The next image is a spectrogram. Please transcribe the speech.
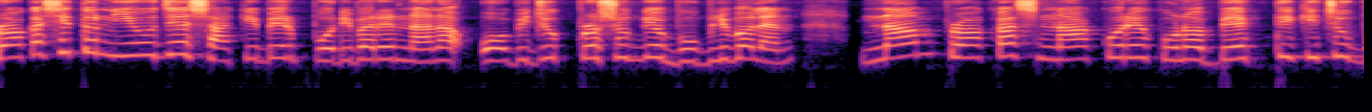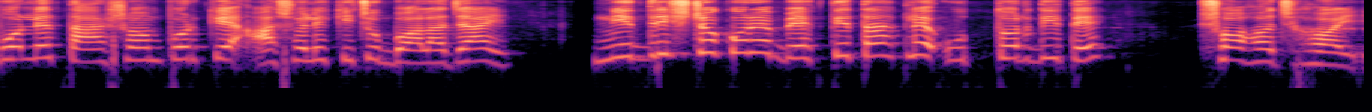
প্রকাশিত নিউজে সাকিবের পরিবারের নানা অভিযোগ প্রসঙ্গে বুবলি বলেন, নাম প্রকাশ না করে কোনো ব্যক্তি কিছু বললে তার সম্পর্কে আসলে কিছু বলা যায়। নির্দিষ্ট করে ব্যক্তি থাকলে উত্তর দিতে সহজ হয়।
